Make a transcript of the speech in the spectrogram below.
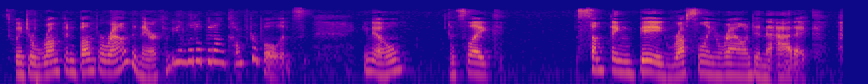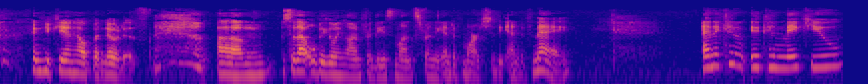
It's going to rump and bump around in there. It can be a little bit uncomfortable. It's, you know, it's like something big rustling around in the attic and you can't help but notice. Um, so that will be going on for these months from the end of March to the end of May. And it can it can make you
